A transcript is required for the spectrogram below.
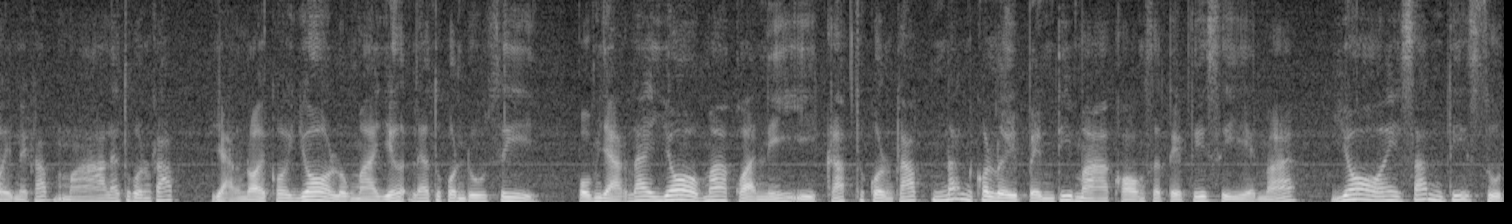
เห็นไหมครับ มาแล้วทุกคนครับ อย่างน้อยก็ย่อลงมาเยอะแล้วทุกคนดูสิ ผมอยากได้ย่อมากกว่านี้อีกครับทุกคนครับ นั่นก็เลยเป็นที่มาของสเต็ปที่4เห็นไหมย่อให้สั้นที่สุด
